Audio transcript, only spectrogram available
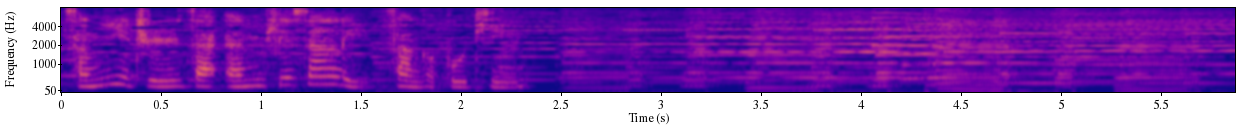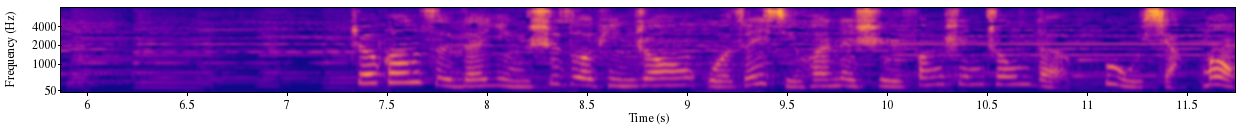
曾一直在 M P 三里放个不停。周公子的影视作品中，我最喜欢的是《风声》中的顾小梦。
